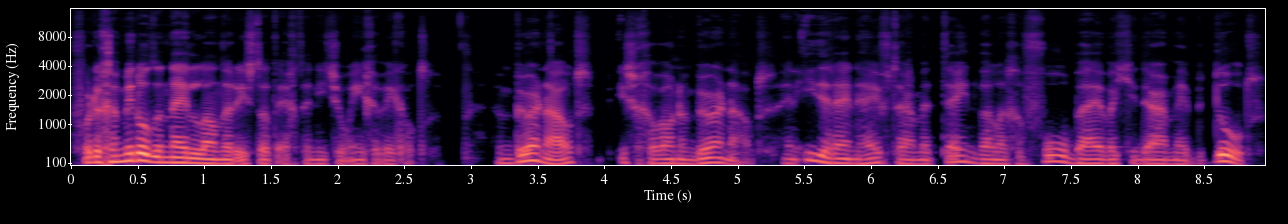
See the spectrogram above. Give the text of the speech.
Voor de gemiddelde Nederlander is dat echter niet zo ingewikkeld. Een burn-out is gewoon een burn-out. En iedereen heeft daar meteen wel een gevoel bij wat je daarmee bedoelt.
